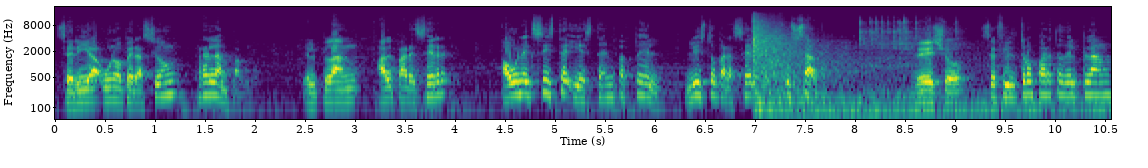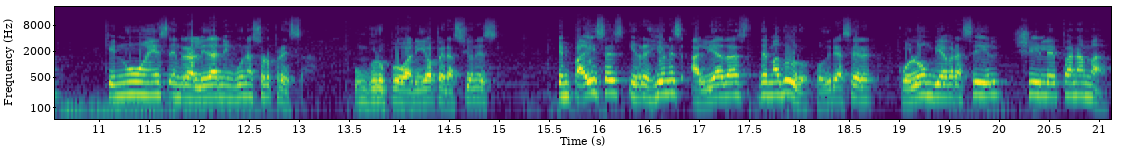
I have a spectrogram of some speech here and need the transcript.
Sería una operación relámpago. El plan, al parecer, aún existe y está en papel, listo para ser usado. De hecho, se filtró parte del plan que no es en realidad ninguna sorpresa. Un grupo haría operaciones en países y regiones aliadas de Maduro. Podría ser Colombia, Brasil, Chile, Panamá.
